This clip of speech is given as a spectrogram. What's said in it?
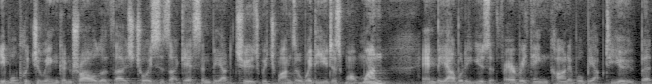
it will put you in control of those choices, I guess, and be able to choose which ones, or whether you just want one and be able to use it for everything, kind of will be up to you. But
